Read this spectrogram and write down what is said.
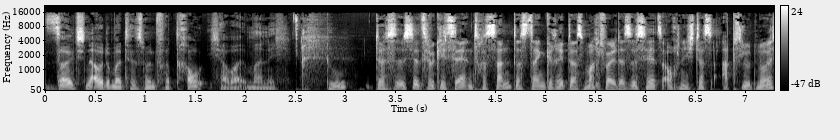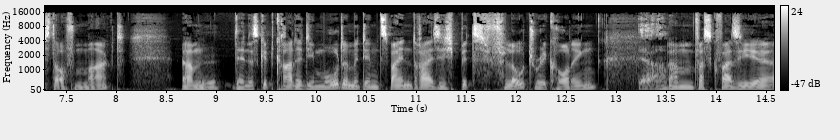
Solchen Automatismen vertraue ich aber immer nicht. Du? Das ist jetzt wirklich sehr interessant, dass dein Gerät das macht, weil das ist ja jetzt auch nicht das absolut Neueste auf dem Markt. Ähm, Denn es gibt gerade die Mode mit dem 32-Bit Float Recording, Ja. ähm, was quasi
